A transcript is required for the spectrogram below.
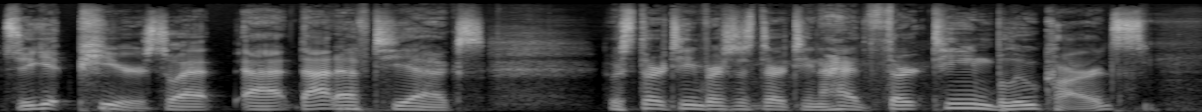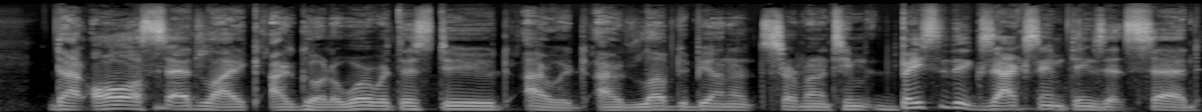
So you get peers. So at at that FTX, it was 13 versus 13. I had 13 blue cards that all said like I'd go to war with this dude. I would I would love to be on a serve on a team. Basically the exact same things that said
